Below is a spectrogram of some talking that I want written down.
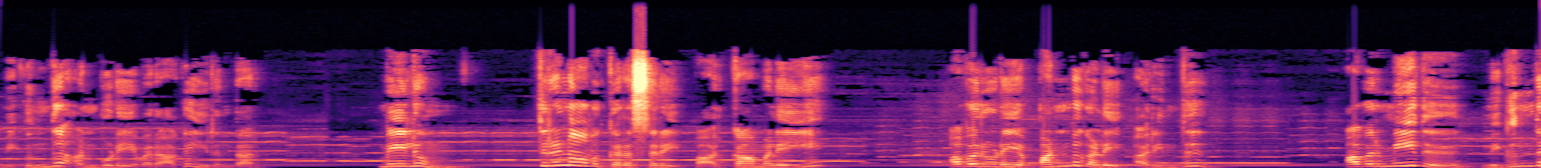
மிகுந்த அன்புடையவராக இருந்தார். மேலும் திருநாவுக்கரசரை பார்க்காமலேயே அவருடைய பண்புகளை அறிந்து அவர் மீது மிகுந்த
